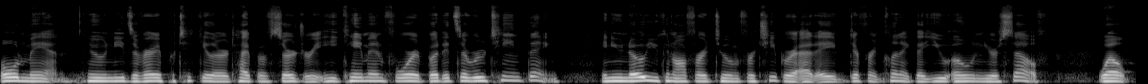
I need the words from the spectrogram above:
old man who needs a very particular type of surgery. He came in for it, but it's a routine thing. And you know you can offer it to him for cheaper at a different clinic that you own yourself. Well,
